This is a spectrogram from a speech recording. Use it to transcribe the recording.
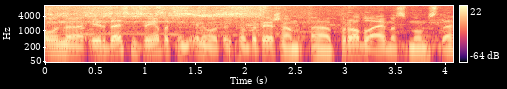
Un uh, ir 10, 11 minūtes, un patiešām uh, problēmas mums te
